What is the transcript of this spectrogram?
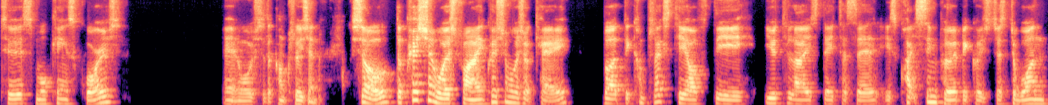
to smoking scores and also the conclusion. So the question was fine, question was okay, but the complexity of the utilized data set is quite simple because just one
